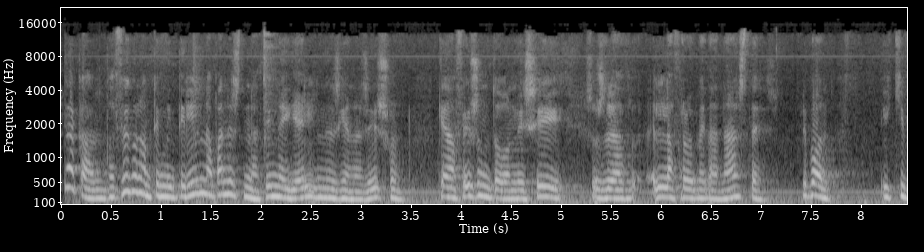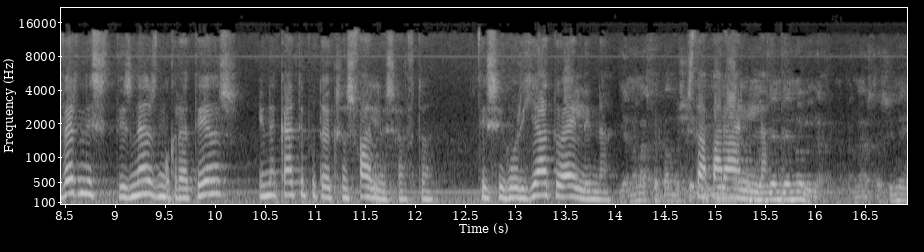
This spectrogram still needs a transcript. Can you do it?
Τι θα κάνουν, θα φύγουν από τη Μυτιλή να πάνε στην Αθήνα οι Έλληνες για να ζήσουν και να αφήσουν το νησί στους λαθρομετανάστες. Λοιπόν, η κυβέρνηση της Νέας Δημοκρατίας είναι κάτι που το εξασφάλισε αυτό. Τη σιγουριά του Έλληνα. Για να είμαστε πάντως Στα παράλληλα. Δεν είναι όλοι λαθρομετανάστες, είναι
